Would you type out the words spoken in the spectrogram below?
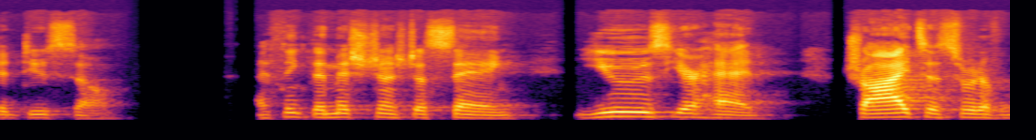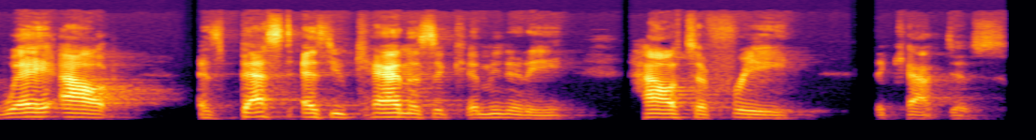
to do so. I think the Mishnah is just saying, use your head. Try to sort of weigh out as best as you can as a community how to free the captives.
